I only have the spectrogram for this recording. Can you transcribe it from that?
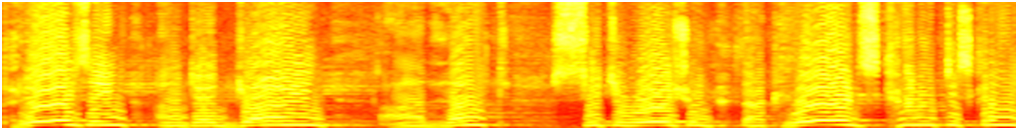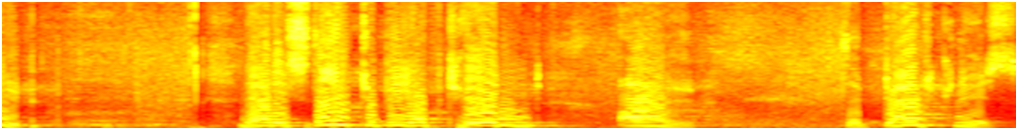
praising and enjoying uh, that situation that words cannot describe. There is that to be obtained or the darkness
